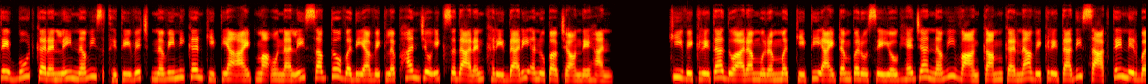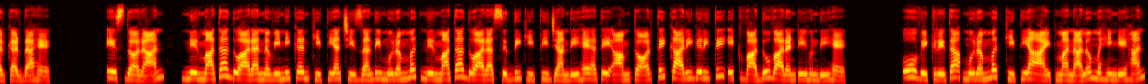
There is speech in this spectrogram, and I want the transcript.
ਤੇ ਬੂਟ ਕਰਨ ਲਈ ਨਵੀਂ ਸਥਿਤੀ ਵਿੱਚ ਨਵੀਨੀਕਰਨ ਕੀਤੀਆਂ ਆਈਟਮਾਂ ਉਹਨਾਂ ਲਈ ਸਭ ਤੋਂ ਵਧੀਆ ਵਿਕਲਪ ਹਨ ਜੋ ਇੱਕ ਸਧਾਰਨ ਖਰੀਦਦਾਰੀ ਅਨੁਭਵ ਚਾਹੁੰਦੇ ਹਨ। ਕੀ ਵਿਕਰੇਤਾ ਦੁਆਰਾ ਮੁਰੰਮਤ ਕੀਤੀ ਆਈਟਮ ਭਰੋਸੇਯੋਗ ਹੈ ਜਾਂ ਨਵੀਂ ਵਾਂਗ ਕੰਮ ਕਰਨਾ ਵਿਕਰੇਤਾ ਦੀ ਸਾਖ ਤੇ ਨਿਰਭਰ ਕਰਦਾ ਹੈ? ਇਸ ਦੌਰਾਨ ਨਿਰਮਾਤਾ ਦੁਆਰਾ ਨਵੀਨੀਕਰਨ ਕੀਤੀਆਂ ਚੀਜ਼ਾਂ ਦੀ ਮੁਰੰਮਤ ਨਿਰਮਾਤਾ ਦੁਆਰਾ ਸਿੱਧੀ ਕੀਤੀ ਜਾਂਦੀ ਹੈ ਅਤੇ ਆਮ ਤੌਰ ਤੇ ਕਾਰੀਗਰੀ ਤੇ ਇੱਕ ਵਾਧੂ ਵਾਰੰਟੀ ਹੁੰਦੀ ਹੈ। ਉਹ ਵਿਕਰੇਤਾ ਮੁਰੰਮਤ ਕੀਤੀਆਂ ਆਈਟਮਾਂ ਨਾਲੋਂ ਮਹਿੰਗੇ ਹਨ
